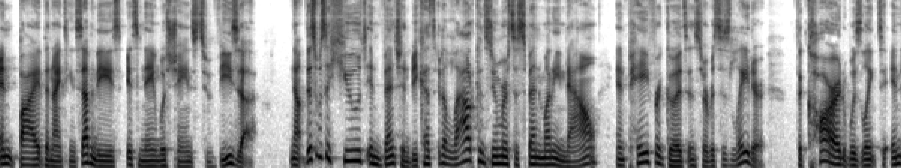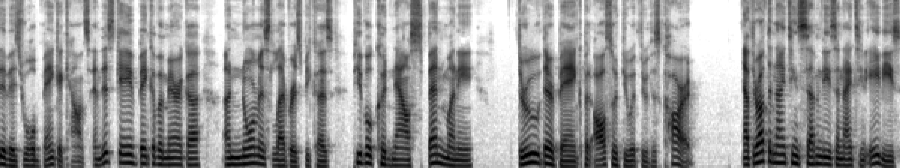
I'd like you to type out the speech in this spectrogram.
and by the 1970s, its name was changed to Visa. Now, this was a huge invention because it allowed consumers to spend money now and pay for goods and services later. The card was linked to individual bank accounts, and this gave Bank of America enormous leverage because people could now spend money through their bank, but also do it through this card. Now, throughout the 1970s and 1980s,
